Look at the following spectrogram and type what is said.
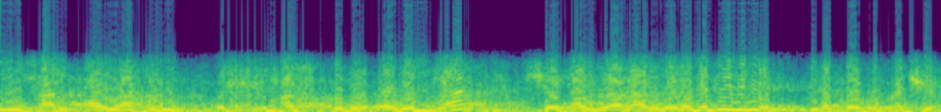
insan Allah'ın has kulu olunca şeytan zarar veremediği gibi bir de korkup kaçıyor.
